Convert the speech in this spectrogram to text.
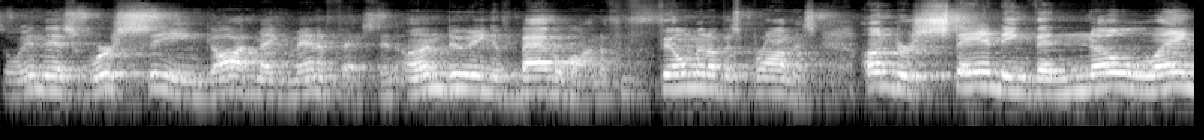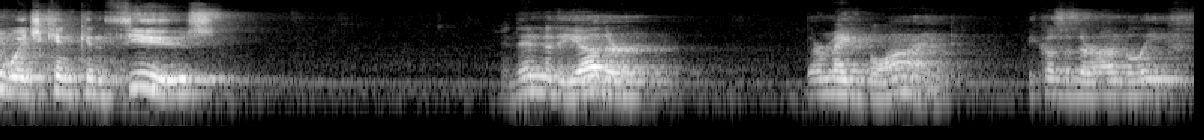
So, in this, we're seeing God make manifest an undoing of Babylon, a fulfillment of his promise, understanding that no language can confuse. And then to the other, they're made blind because of their unbelief.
